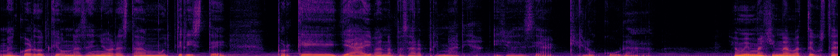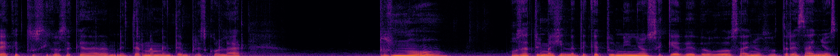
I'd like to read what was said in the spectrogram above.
me acuerdo que una señora estaba muy triste porque ya iban a pasar a primaria. Y yo decía, qué locura. Yo me imaginaba, ¿te gustaría que tus hijos se quedaran eternamente en preescolar? Pues no. O sea, tú imagínate que tu niño se quede de dos años o tres años.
